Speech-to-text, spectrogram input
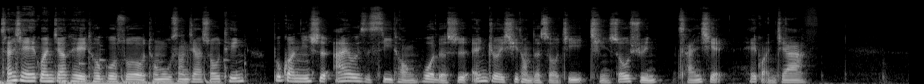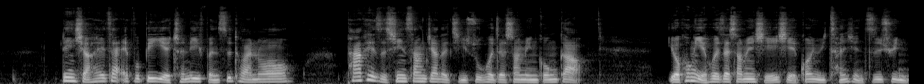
产险黑管家可以透过所有通路商家收听，不管您是 iOS 系统或者是 Android 系统的手机，请搜寻产险黑管家。令小黑在 FB 也成立粉丝团哦，Parkes 新商家的集数会在上面公告，有空也会在上面写一写关于产险资讯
